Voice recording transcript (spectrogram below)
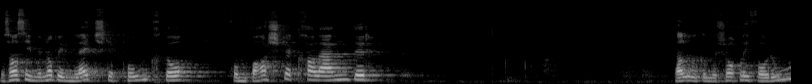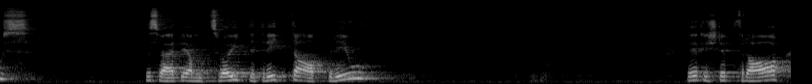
Und so sind wir noch beim letzten Punkt hier vom Fastenkalender. Da schauen wir schon ein bisschen voraus. Das wäre am 2. 3. April. Dort ist die Frage,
